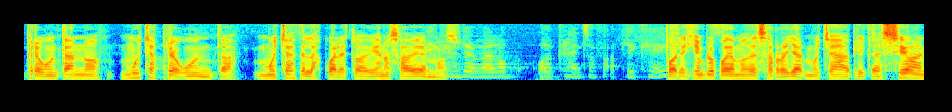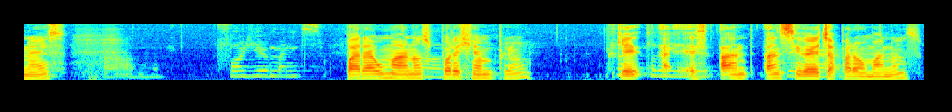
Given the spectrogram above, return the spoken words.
preguntarnos muchas preguntas, muchas de las cuales todavía no sabemos. Por ejemplo, podemos desarrollar muchas aplicaciones para humanos, por ejemplo, que han, han sido hechas para humanos.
